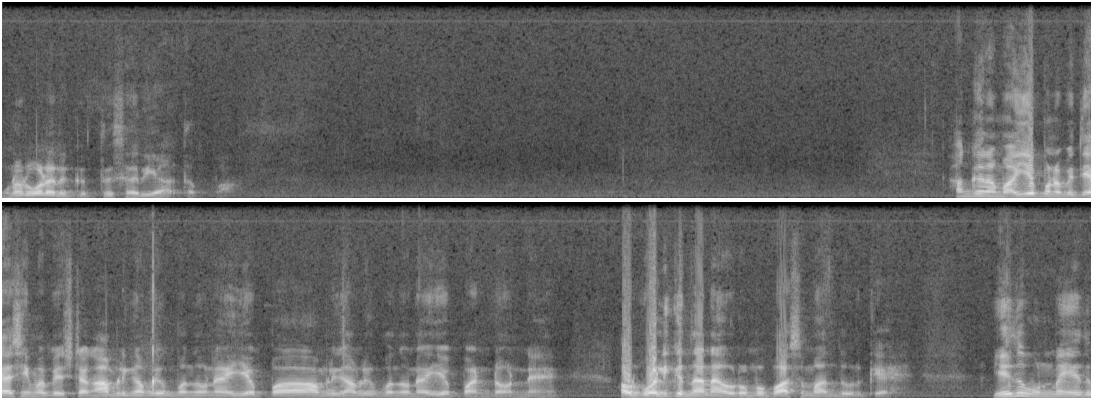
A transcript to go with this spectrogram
உணர்வோடு இருக்கிறது சரியா தப்பா. அங்கே நம்ம ஐயப்பனை பற்றி அசிங்கமாக பேசிட்டாங்க. ஆம்பளைக்கு ஆம்பளைக்கும் வந்தோடனே ஐயப்பா ஆம்பளைக்கு ஆம்பளைக்கும் வந்தோடனே ஐயப்பான்ட்டோடனே அவருக்கு வலிக்கும் தானே அவர் ரொம்ப பாசமாக இருந்தவருக்கே. எது உண்மை எது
